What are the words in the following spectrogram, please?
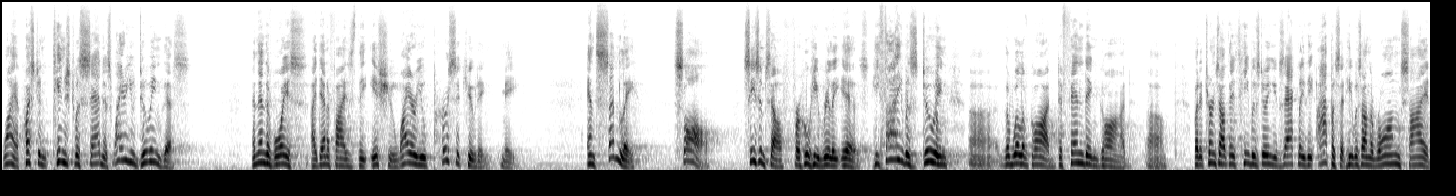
Why? A question tinged with sadness. Why are you doing this? And then the voice identifies the issue. Why are you persecuting me? And suddenly, Saul sees himself for who he really is. He thought he was doing uh, the will of God, defending God. Uh, but it turns out that he was doing exactly the opposite. He was on the wrong side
